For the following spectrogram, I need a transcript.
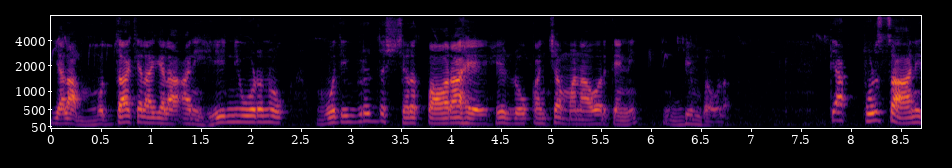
याला मुद्दा केला गेला आणि ही निवडणूक मोदी विरुद्ध शरद पवार आहे हे लोकांच्या मनावर त्यांनी बिंबवलं. त्या पुढचा आणि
